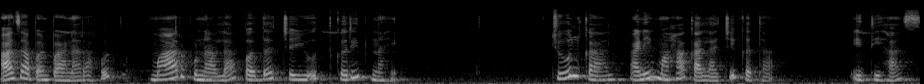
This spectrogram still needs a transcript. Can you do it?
आज आपण पाहणार आहोत मार कुणाला पदच्युत करीत नाही. चूलकाल आणि महाकालाची कथा. इतिहास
